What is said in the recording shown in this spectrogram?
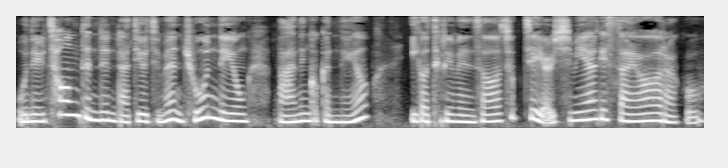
오늘 처음 듣는 라디오지만 좋은 내용 많은 것 같네요. 이거 들으면서 숙제 열심히 해야겠어요. 라고.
